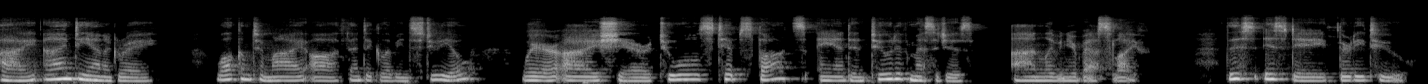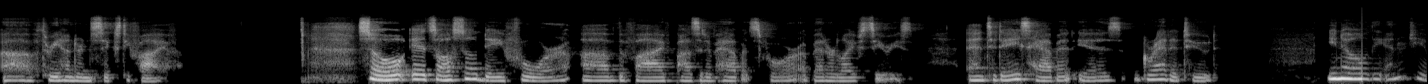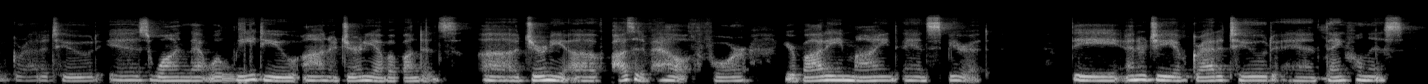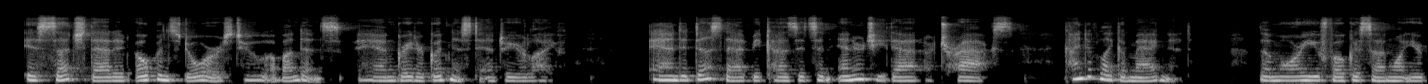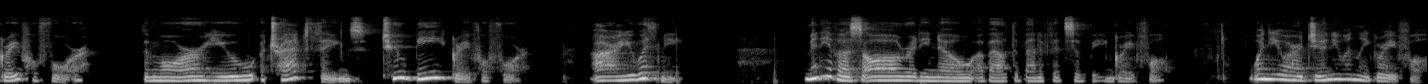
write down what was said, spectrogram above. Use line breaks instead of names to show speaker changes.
Hi, I'm Deanna Gray. Welcome to my Authentic Living Studio, where I share tools, tips, thoughts, and intuitive messages on living your best life. This is day 32 of 365. So it's also day four of the five positive habits for a better life series. And today's habit is gratitude. You know, the energy of gratitude is one that will lead you on a journey of abundance, a journey of positive health for your body, mind, and spirit. The energy of gratitude and thankfulness is such that it opens doors to abundance and greater goodness to enter your life. And it does that because it's an energy that attracts, kind of like a magnet. The more you focus on what you're grateful for, the more you attract things to be grateful for. Are you with me? Many of us already know about the benefits of being grateful. When you are genuinely grateful,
